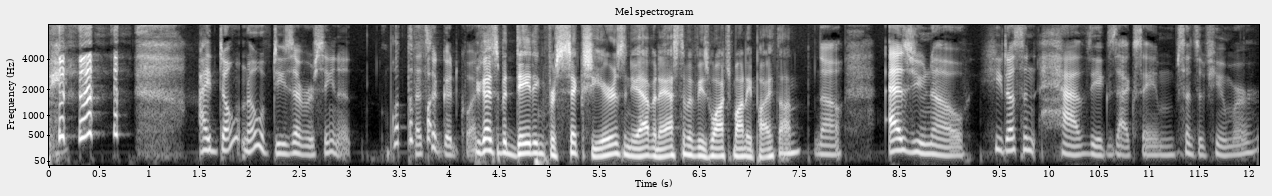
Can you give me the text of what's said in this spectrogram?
them up to speed. I don't know if Dee's ever seen it. What the? That's fuck? a good question. You guys have been dating for six years, and you haven't asked him if he's watched Monty Python. No. As you know, he doesn't have the exact same sense of humor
